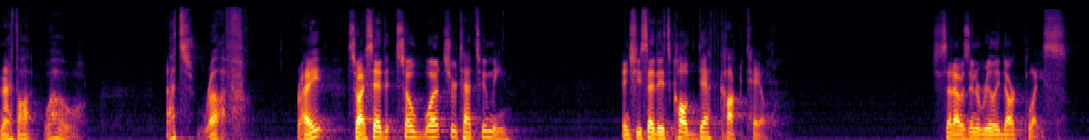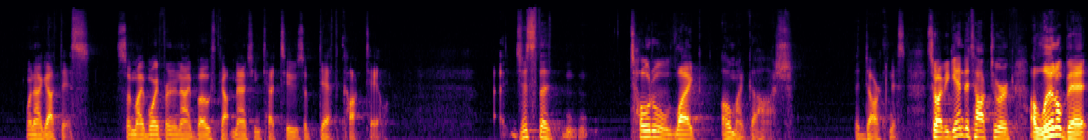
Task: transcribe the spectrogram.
And I thought, whoa, that's rough, right? So I said, So what's your tattoo mean? And she said, It's called Death Cocktail. She said, I was in a really dark place when I got this. So my boyfriend and I both got matching tattoos of Death Cocktail. Just the total, like, oh my gosh, the darkness. So I began to talk to her a little bit,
